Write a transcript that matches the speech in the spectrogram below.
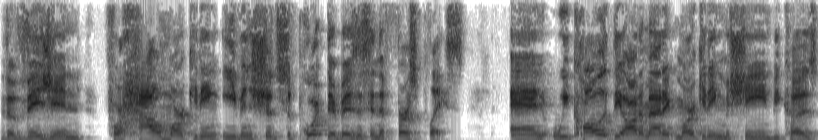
the vision for how marketing even should support their business in the first place. And we call it the automatic marketing machine because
